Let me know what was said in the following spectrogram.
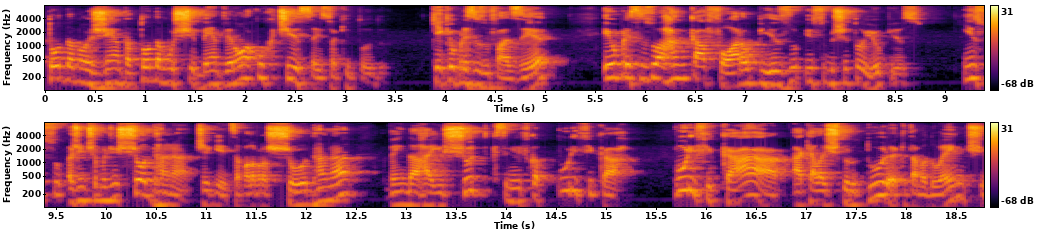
toda nojenta, toda mochibenta, virou uma cortiça isso aqui tudo. O que, que eu preciso fazer? Eu preciso arrancar fora o piso e substituir o piso. Isso a gente chama de Shodhana Chikitsa. A palavra Shodhana vem da raiz Shut, que significa purificar. Purificar aquela estrutura que estava doente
